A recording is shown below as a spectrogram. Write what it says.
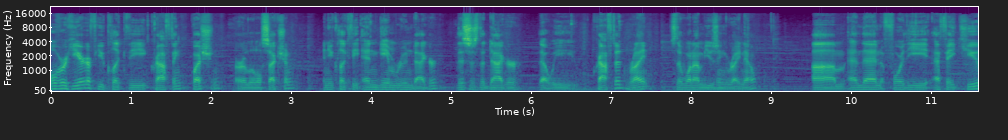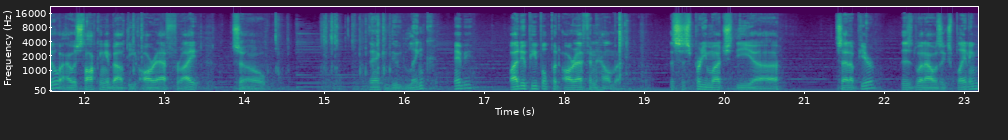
Over here, if you click the crafting question, or a little section, and you click the endgame rune dagger, this is the dagger that we crafted, right? It's the one I'm using right now. Um, and then for the FAQ, I was talking about the RF, right? So then I can do link, maybe? Why do people put RF in helmet? This is pretty much the uh, setup here. This is what I was explaining.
